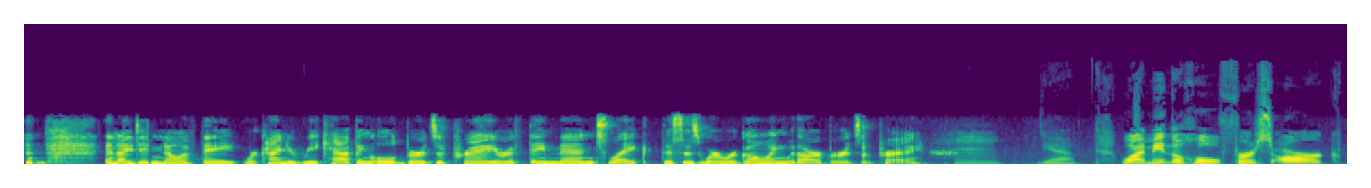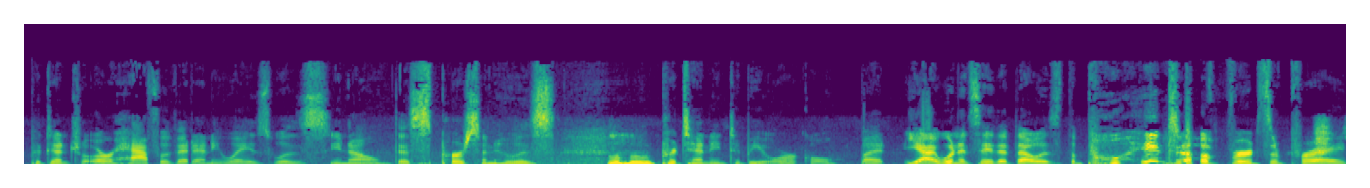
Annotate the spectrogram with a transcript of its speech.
and I didn't know if they were kind of recapping old Birds of Prey or if they meant like this is where we're going with our Birds of Prey. Yeah. Well, I mean, the whole first arc, potential, or half of it, anyways, was, you know, this person who is Mhm. pretending to be Oracle. But yeah, I wouldn't say that that was the point of Birds of Prey.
